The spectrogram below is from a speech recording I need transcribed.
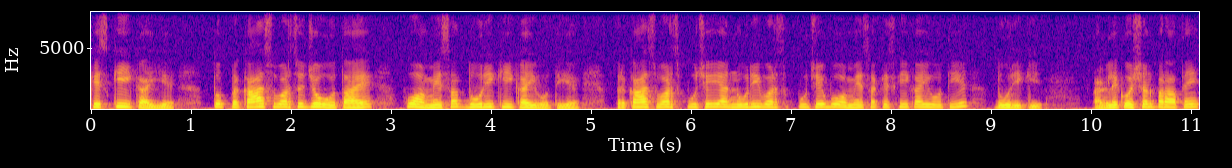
किसकी इकाई है? तो प्रकाश वर्ष जो होता है, वो हमेशा दूरी की इकाई होती है। प्रकाश वर्ष पूछे या नूरी वर्ष पूछे, वो हमेशा किसकी इकाई होती है? दूरी की। अगले क्वेश्चन पर आते हैं,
